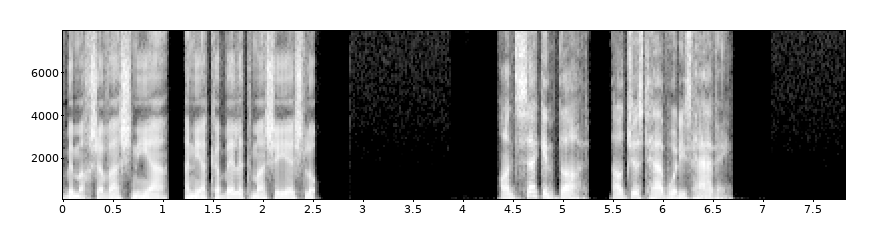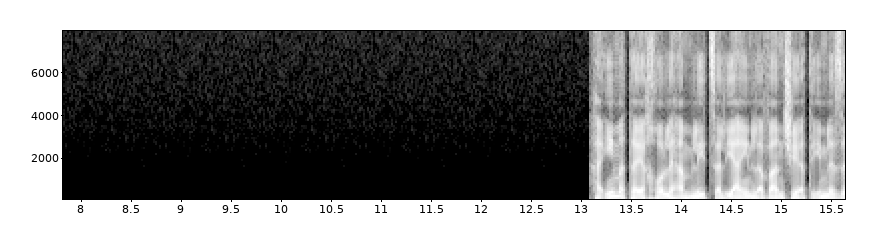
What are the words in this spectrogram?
במחשבה שנייה, אני אקבל את מה שיש לו. On second thought, I'll just have what he's having. האם אתה יכול להמליץ על יין לבן שיתאים לזה?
